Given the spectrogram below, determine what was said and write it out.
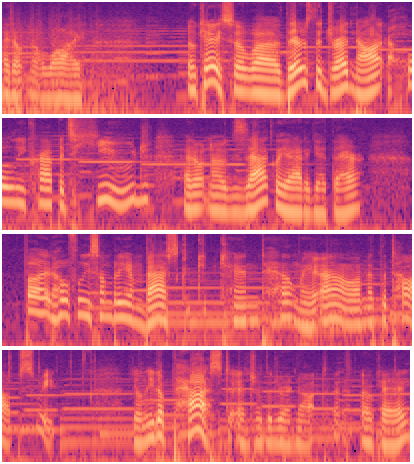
I don't know why. Okay, so uh, there's the Dreadnought. Holy crap, it's huge. I don't know exactly how to get there. But hopefully somebody in Bafsk can tell me. Oh, I'm at the top. Sweet. You'll need a pass to enter the Dreadnought. Okay.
